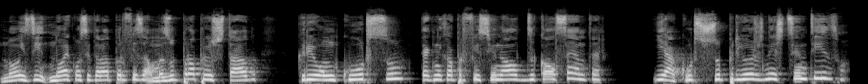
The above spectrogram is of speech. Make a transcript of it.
não, existe, não é considerado profissão, mas o próprio Estado criou um curso técnico-profissional de call center. E há cursos superiores neste sentido.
